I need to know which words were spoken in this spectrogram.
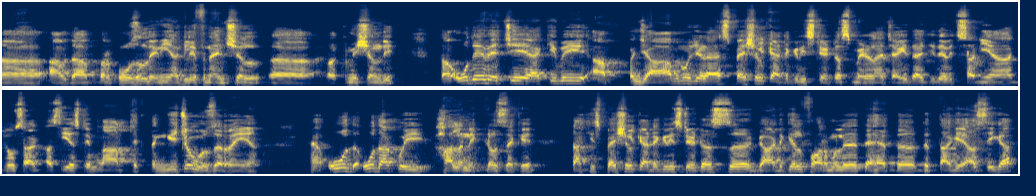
ਅਹ ਆਪਦਾ ਪ੍ਰਪੋਜ਼ਲ ਦੇਣੀ ਅਗਲੀ ਫਾਈਨੈਂਸ਼ੀਅਲ ਕਮਿਸ਼ਨ ਦੀ। ਤਾਂ ਉਹਦੇ ਵਿੱਚ ਇਹ ਹੈ ਕਿ ਵੀ ਆ ਪੰਜਾਬ ਨੂੰ ਜਿਹੜਾ ਸਪੈਸ਼ਲ ਕੈਟਾਗਰੀ ਸਟੇਟਸ ਮਿਲਣਾ ਚਾਹੀਦਾ ਜਿਹਦੇ ਵਿੱਚ ਸਾਡੀਆਂ ਜੋ ਸਾ- ਅਸੀਂ ਇਸ ਟਾਈਮ ਆਰਥਿਕ ਤੰਗੀ ਚੋਂ ਗੁਜ਼ਰ ਰਹੇ ਹਾਂ। ਉਹ ਉਹਦਾ ਕੋਈ ਹੱਲ ਨਿਕਲ ਸਕੇ ਤਾਂ ਕਿ ਸਪੈਸ਼ਲ ਕੈਟਾਗਰੀ ਸਟੇਟਸ ਗਾਰਡਗਿਲ ਫਾਰਮੂਲੇ ਤਹਿਤ ਦਿੱਤਾ ਗਿਆ ਸੀਗਾ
